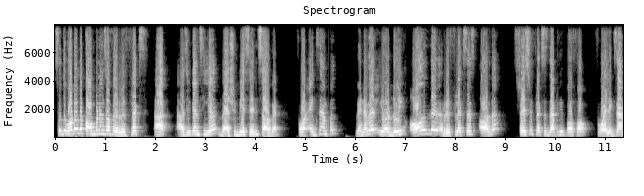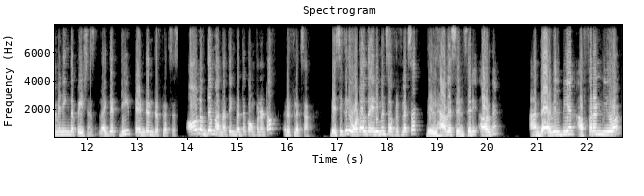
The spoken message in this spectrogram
So the, what are the components of a reflex arc? as you can see here, there should be a sense organ. For example, whenever you are doing all the reflexes or the stretch reflexes that we perform while examining the patients like the deep tendon reflexes, all of them are nothing but the component of reflex arc. Basically, what all the elements of reflex arc? They will have a sensory organ and there will be an afferent neuron,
